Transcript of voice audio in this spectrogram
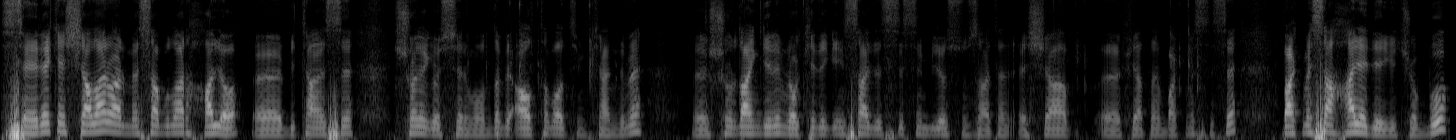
seyrek eşyalar var. Mesela bunlar halo. E, bir tanesi şöyle göstereyim onu da bir alta atayım kendime. E, şuradan gelin Rocket League Insider sitesini biliyorsunuz zaten eşya e, fiyatlarına bakma sitesi. Bak mesela Hale diye geçiyor. Bu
